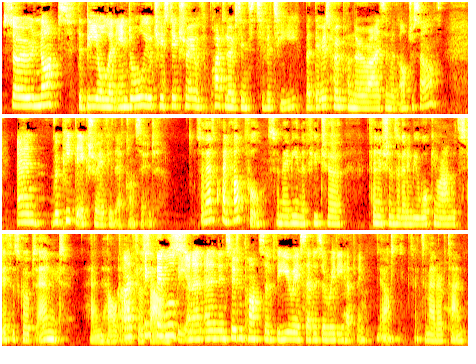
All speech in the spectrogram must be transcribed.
So, not the be all and end all, your chest x ray with quite low sensitivity, but there is hope on the horizon with ultrasounds. And repeat the x ray if you're that concerned. So, that's quite helpful. So, maybe in the future, clinicians are going to be walking around with stethoscopes and handheld ultrasounds. I think they will be, and, and in certain parts of the US, that is already happening. Yeah, so it's a matter of time.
